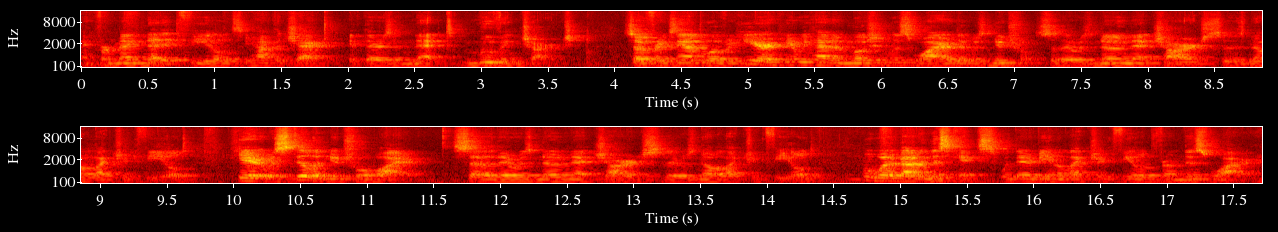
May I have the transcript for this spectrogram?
And for magnetic fields, you have to check if there's a net moving charge. So for example, over here, here we had a motionless wire that was neutral, so there was no net charge, so there's no electric field. Here it was still a neutral wire, so there was no net charge, so there was no electric field. Well, what about in this case? Would there be an electric field from this wire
